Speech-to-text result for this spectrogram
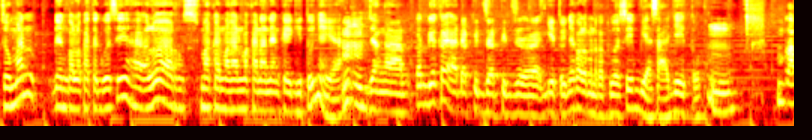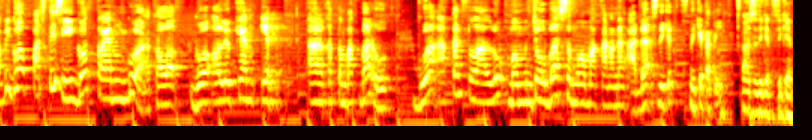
Cuman yang kalau kata gue sih lo harus makan makan makanan yang kayak gitunya ya. Jangan kan dia kayak ada pizza pizza gitunya kalau menurut gue sih biasa aja itu. Hmm. Tapi gue pasti sih, gue tren gue kalau gue all you can eat uh, ke tempat baru, gue akan selalu mencoba semua makanan yang ada sedikit sedikit tapi. Oh sedikit sedikit.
